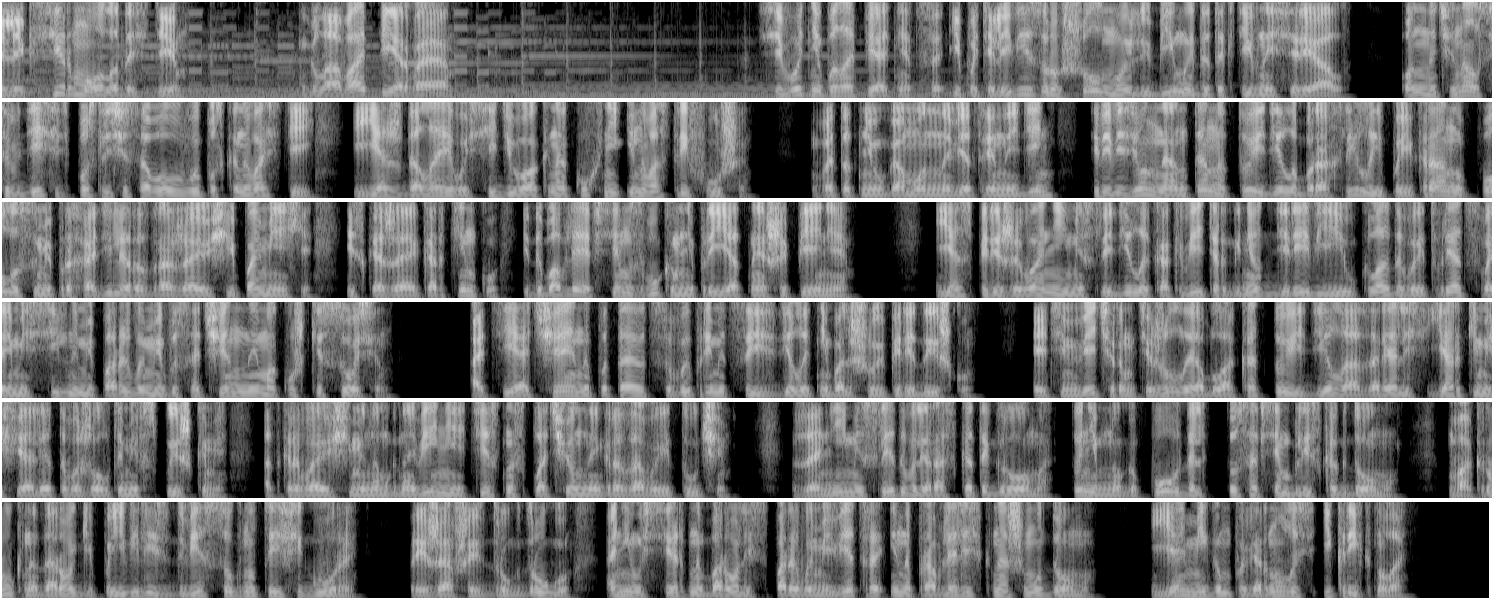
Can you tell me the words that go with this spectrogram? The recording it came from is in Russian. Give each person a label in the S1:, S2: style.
S1: Эликсир молодости. Глава первая. Сегодня была пятница, и по телевизору шел мой любимый детективный сериал. Он начинался в 10 после часового выпуска новостей, и я ждала его, сидя у окна кухни и навострив уши. В этот неугомонно ветреный день телевизионная антенна то и дело барахлила, и по экрану полосами проходили раздражающие помехи, искажая картинку и добавляя всем звукам неприятное шипение. Я с переживаниями следила, как ветер гнет деревья и укладывает в ряд своими сильными порывами высоченные макушки сосен. А те отчаянно пытаются выпрямиться и сделать небольшую передышку. Этим вечером тяжелые облака то и дело озарялись яркими фиолетово-желтыми вспышками, открывающими на мгновение тесно сплоченные грозовые тучи. За ними следовали раскаты грома, то немного поудаль, то совсем близко к дому. Вокруг на дороге появились две согнутые фигуры — Прижавшись друг к другу, они усердно боролись с порывами ветра и направлялись к нашему дому. Я мигом повернулась и крикнула.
